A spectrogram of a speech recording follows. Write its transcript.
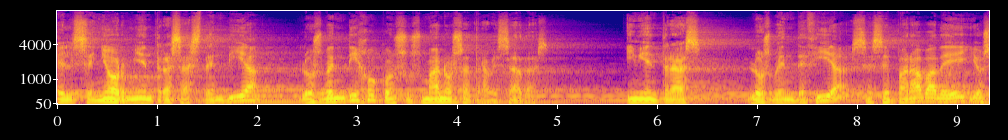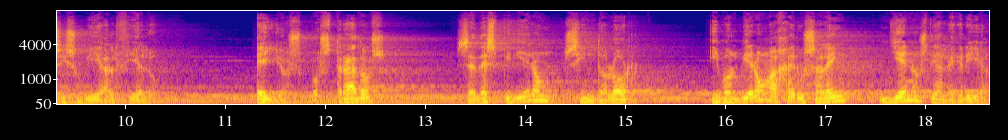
El Señor, mientras ascendía, los bendijo con sus manos atravesadas. Y mientras los bendecía, se separaba de ellos y subía al cielo. Ellos, postrados, se despidieron sin dolor y volvieron a Jerusalén llenos de alegría,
